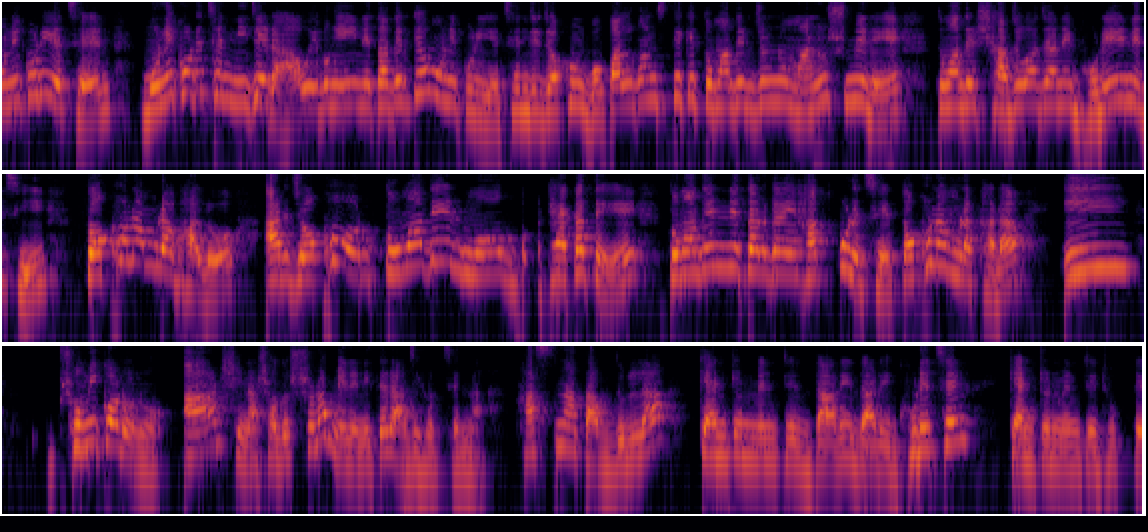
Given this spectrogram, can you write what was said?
মনে করিয়েছেন, মনে করেছেন নিজেরাও এবং এই নেতাদেরকেও মনে করিয়েছেন যে যখন গোপালগঞ্জ থেকে তোমাদের জন্য মানুষ মেরে তোমাদের সাজোয়াজানে ভরে এনেছি, তখন আমরা ভালো। আর যখন তোমাদের মব ঠেকাতে তোমাদের নেতার গায়ে হাত পড়েছে, তখন আমরা খারাপ। এই সমীকরণও আর সেনা সদস্যরা মেনে নিতে রাজি হচ্ছেন না। হাসনাত আবদুল্লাহ ক্যান্টনমেন্টের দ্বারে দ্বারে ঘুরেছেন। ক্যান্টনমেন্টে ঢুকতে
